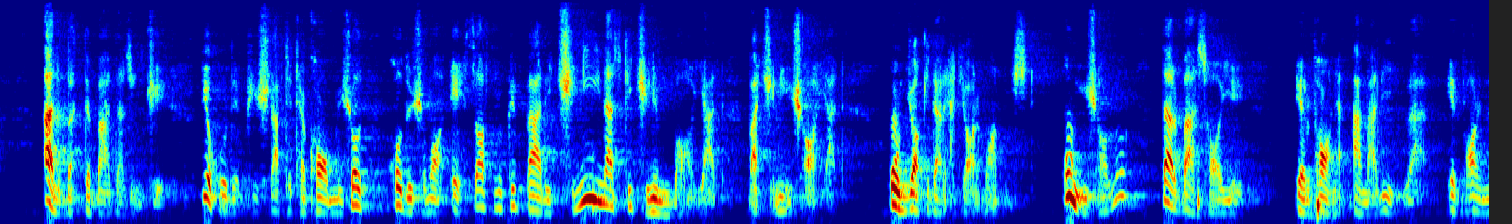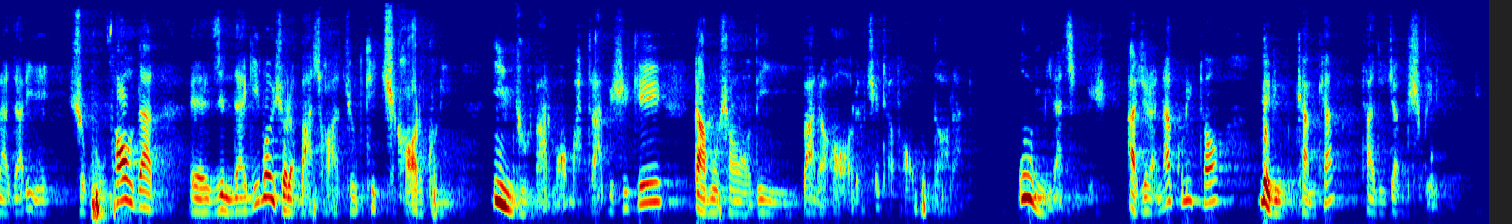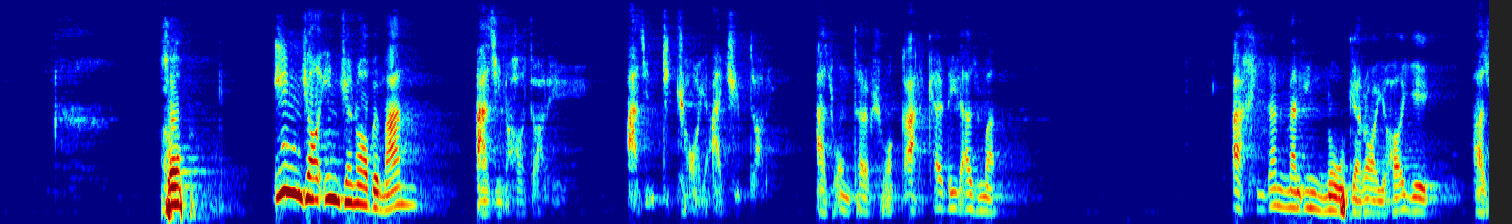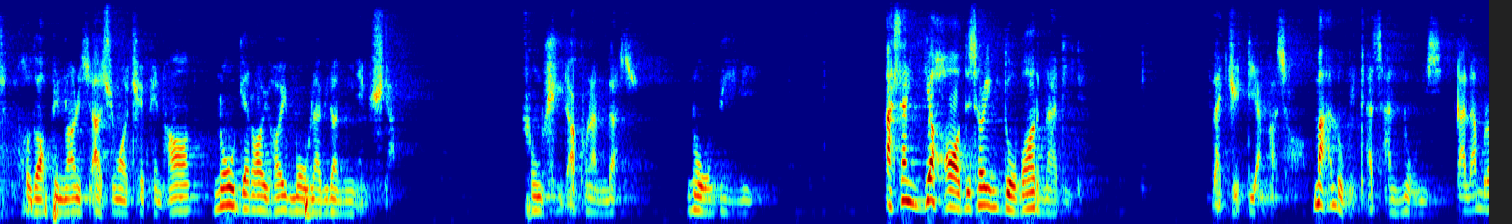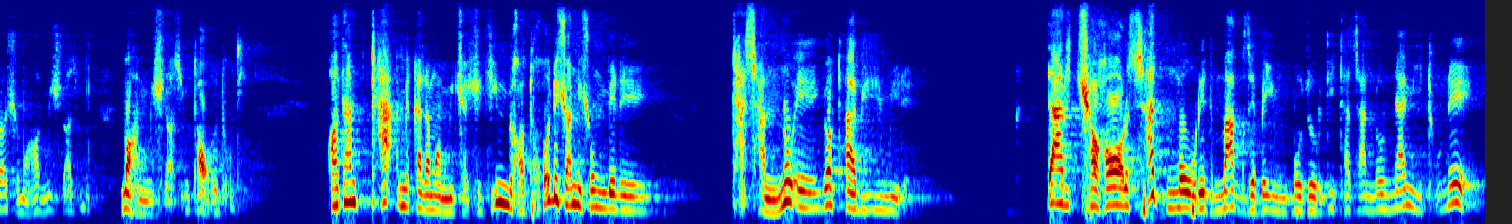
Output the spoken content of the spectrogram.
البته بعد از اینکه یه خود پیشرفت تکاملی شد خود شما احساس می‌کنید بله چنین است که چنین باید و چنین شاید. اونجا که در اختیار ما نیست. اون انشالله در بحث های عرفان عملی و عرفان نظری شکوفا در زندگی با ایشالا بس خواهد شد که چیکار کنیم. اینجور بر ما مطرح بشه که غم و شادی بر عارف چه تفاوت دارد. او می‌رسیم بشه عجله نکنید تا بریم کم کم تدریجا پیش بریم. خب اینجا این جناب من از اینها داره از این تیکه های عجیب داره. از اون طرف شما قهر کردید از من. اخیرا من این نوگرای های از خدا پنهان از شما چه پنهان نوگرای های مولوی را می نوشتم چون خیره کننده است نوبینی. اصلا یه حادثه را این دوبار ندیده. و جدی هم هست. معلومه تصنع نیست. قلم را شما ها می‌شناسید ما هم می‌شناسیم تا حدودی. آدم طعم قلم ها میچشه که این می‌خواد خودشان نشون بده. تصنع یا طبیعی میره. در چهارصد مورد مغز به این بزرگی تصنع نمی‌تونه.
